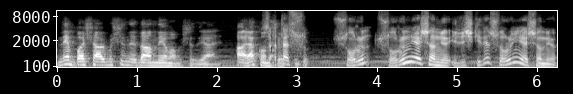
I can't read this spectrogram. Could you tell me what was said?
ne başarmışız ne de anlayamamışız yani. Hala konuşuyoruz. Zaten çünkü. sorun sorun yaşanıyor. İlişkide sorun yaşanıyor.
